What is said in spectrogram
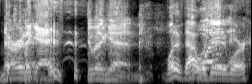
Next Turn plan. again. Do it again. What if that one didn't work?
